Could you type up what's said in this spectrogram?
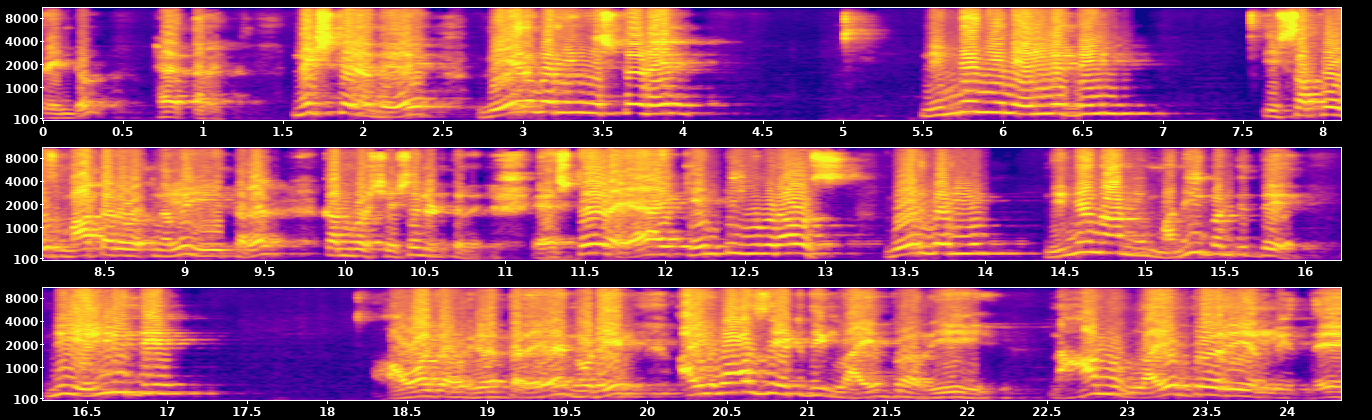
ಫ್ರೆಂಡು ಹೇಳ್ತಾರೆ. ನೆಕ್ಸ್ಟ್ ಏನಂದ್ರೆ ವೇರ್ ವರ್ ಯು ಎಸ್ಟರ್ಡೇ ನಿನ್ನೆ ನೀನು ಎಲ್ಲಿದ್ದಿ? ಈ ಸಪೋಸ್ ಮಾತಾಡೋ ಹೊತ್ತಿನಲ್ಲಿ ಈ ತರ ಕನ್ವರ್ಸೇಷನ್ ಇಡ್ತಾರೆ yesterday I came to your house where were you ನಿನ್ನೆ ನಾನು ನಿಮ್ಮ ಮನೆಗೆ ಬಂದಿದ್ದೆ. ನೀ ಎಲ್ಲಿದ್ದಿ? ಅವಾಗ ಅವ್ರು ಹೇಳ್ತಾರೆ, ನೋಡಿ I was at the library ನಾನು ಲೈಬ್ರರಿಯಲ್ಲಿದ್ದೆ.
